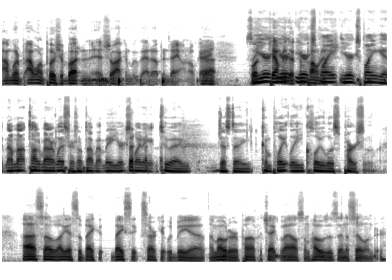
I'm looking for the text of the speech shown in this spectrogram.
I'm going. to I want to push a button and so I can move that up and down. Okay. Right. So Well, you're tell you're, me the you're, explain, you're explaining it, and I'm not talking about our listeners. I'm talking about me. You're explaining it to a just a completely clueless person. Uh, so I guess the basic basic circuit would be a, a motor, a pump, a check valve, some hoses, and a cylinder.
